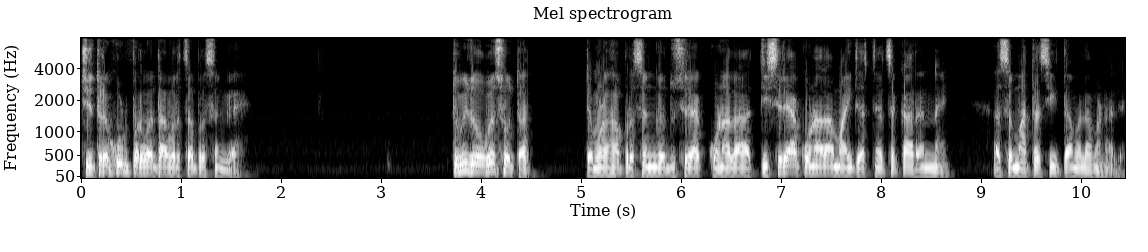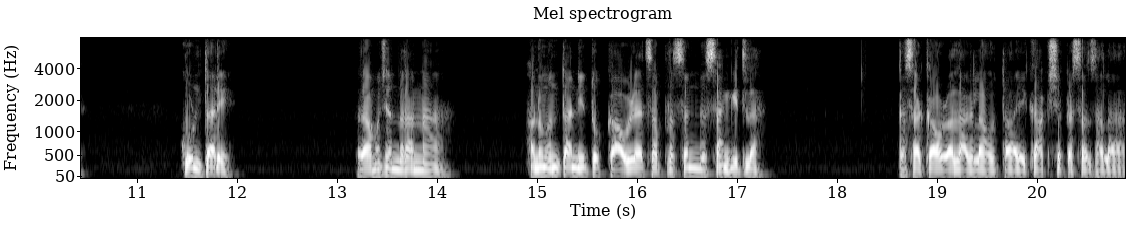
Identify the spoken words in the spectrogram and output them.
चित्रकूट पर्वतावरचा प्रसंग आहे. तुम्ही दोघच होतात. त्यामुळे हा प्रसंग दुसऱ्या कोणाला तिसऱ्या कोणाला माहीत असण्याचं कारण नाही असं माता सीता मला म्हणाल्या. कोणता रे? रामचंद्रांना हनुमंतांनी तो कावळ्याचा प्रसंग सांगितला. कसा कावळा लागला होता एकाक्ष कसा झाला?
